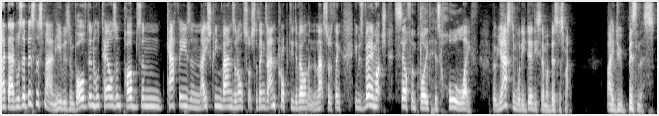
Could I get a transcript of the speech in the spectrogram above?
My dad was a businessman. He was involved in hotels and pubs and cafes and ice cream vans and all sorts of things and property development and that sort of thing. He was very much self employed his whole life. But when you asked him what he did, he said, I'm a businessman. I do business.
